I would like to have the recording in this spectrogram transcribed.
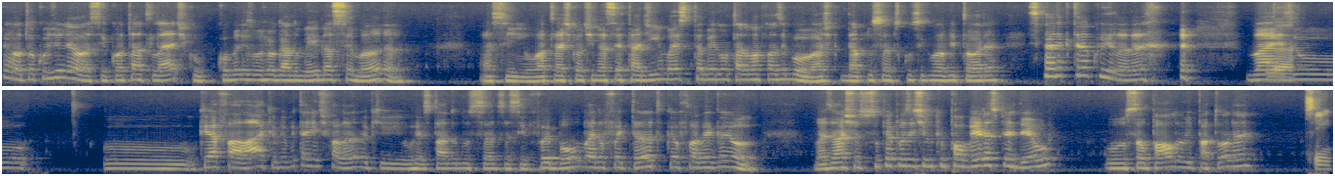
eu tô com o Julião, assim, quanto ao Atlético, como eles vão jogar no meio da semana, assim, o Atlético é um time acertadinho, mas também não tá numa fase boa. Acho que dá pro Santos conseguir uma vitória, espero que tranquila, né? mas é. o, o, o que eu ia falar, é que eu vi muita gente falando que o resultado do Santos, assim, foi bom, mas não foi tanto que o Flamengo ganhou. Mas eu acho super positivo que o Palmeiras perdeu, o São Paulo empatou, né? Sim.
